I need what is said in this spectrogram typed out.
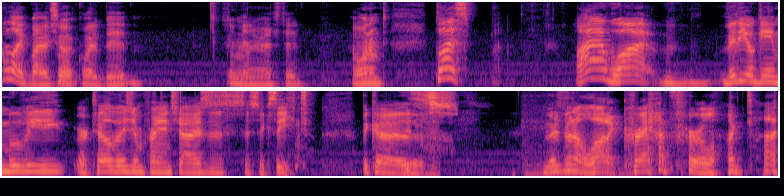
I like Bioshock so, quite a bit. So yeah. I'm interested. I want them. to. Plus, I want video game, movie, or television franchises to succeed because yes. there's been a lot of crap for a long time,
